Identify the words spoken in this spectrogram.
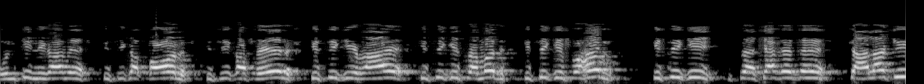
उनकी निगाह में किसी का कौल, किसी का फेल, किसी की राय, किसी की समझ, किसी की फहम किसी की, क्या कहते हैं, चालाकी,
